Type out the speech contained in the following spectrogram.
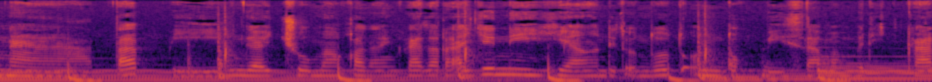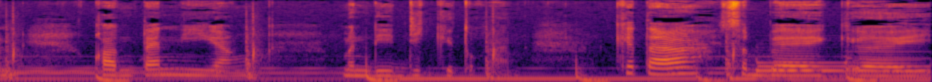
Nah tapi nggak cuma content creator aja nih yang dituntut untuk bisa memberikan konten yang mendidik gitu kan. Kita sebagai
